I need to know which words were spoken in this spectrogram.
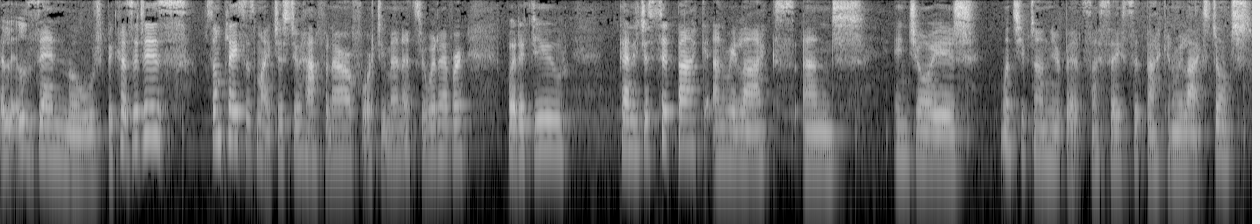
a little zen mode because it is some places might just do half an hour 40 minutes or whatever but if you kind of just sit back and relax and enjoy it once you've done your bits i say sit back and relax don't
